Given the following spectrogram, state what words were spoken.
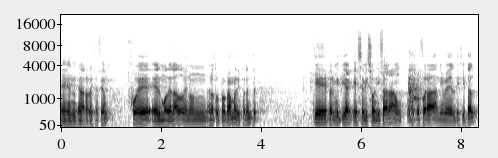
en, la realización fue el modelado en, un, en otro programa diferente que permitía que se visualizara, aunque fuera a nivel digital,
